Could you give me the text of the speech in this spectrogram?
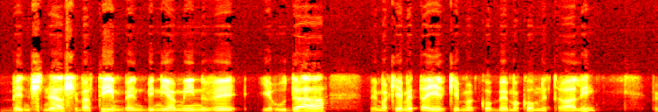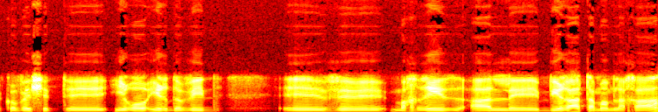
בין שני השבטים, בין בנימין ויהודה, ממקם את העיר כמקום, במקום ניטרלי, וכובש את אה, עירו, עיר דוד, אה, ומכריז על אה, בירת הממלכה.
